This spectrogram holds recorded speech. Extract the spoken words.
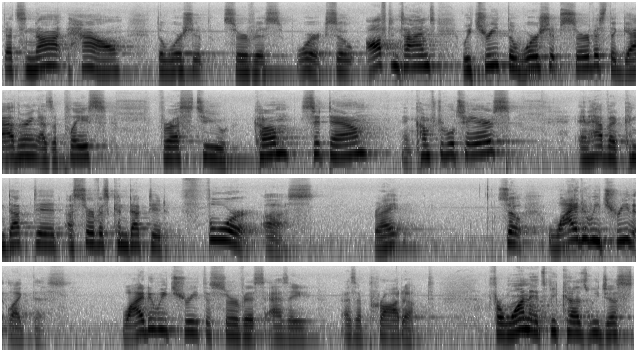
That's not how the worship service works. So, oftentimes, we treat the worship service, the gathering, as a place for us to come, sit down in comfortable chairs, and have a conducted a service conducted for us, right? So, why do we treat it like this? Why do we treat the service as a as a product? For one, it's because we just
